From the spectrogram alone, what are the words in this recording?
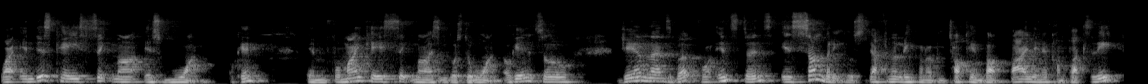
Well, in this case, sigma is one, okay? And for my case, sigma is equals to one, okay? So J.M. Landsberg, for instance, is somebody who's definitely going to be talking about bilinear complexity.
